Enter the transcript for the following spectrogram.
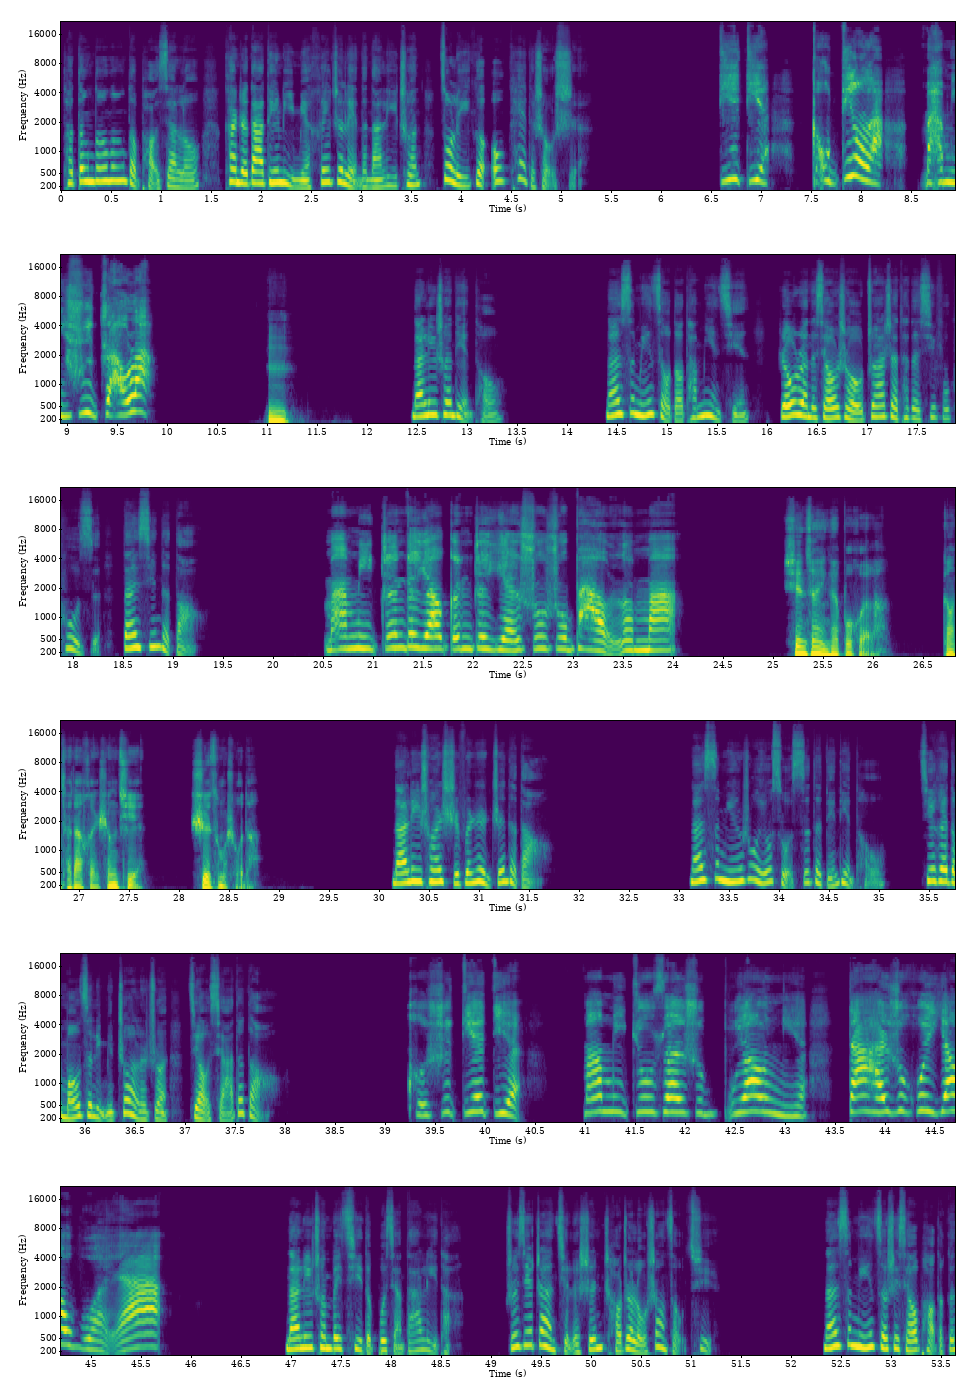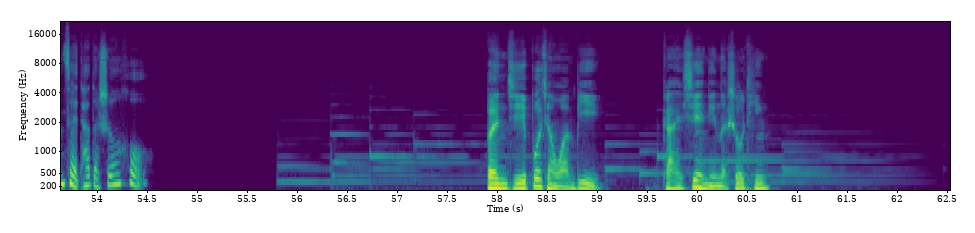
他噔噔噔的跑下楼，看着大厅里面黑着脸的南离川，做了一个 OK 的手势。爹爹，搞定了，妈咪睡着了。嗯。南离川点头。南思明走到他面前，柔软的小手抓着他的西服裤子，担心的道：“妈咪真的要跟着严叔叔跑了吗？”现在应该不会了。刚才他很生气，是这么说的。南离川十分认真的道：“南思明若有所思的点点头，漆黑的眸子里面转了转，狡黠的道：‘可是爹爹，妈咪就算是不要你，她还是会要我呀。’”南离川被气得不想搭理他，直接站起了身，朝着楼上走去。南思明则是小跑的跟在他的身后。本集播讲完毕。感谢您的收听。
